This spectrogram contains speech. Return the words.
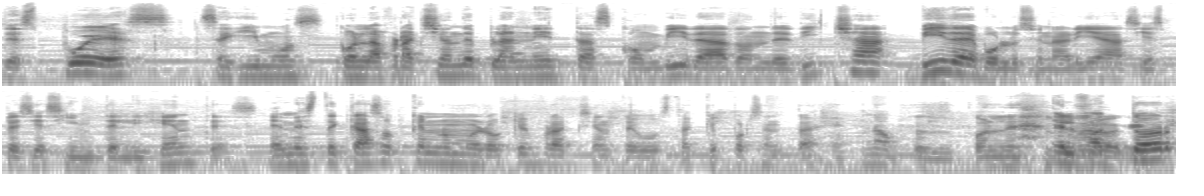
Después seguimos con la fracción de planetas con vida, donde dicha vida evolucionaría hacia especies inteligentes. En este caso, ¿qué número, qué fracción te gusta, qué porcentaje? No, pues ponle El que factor,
